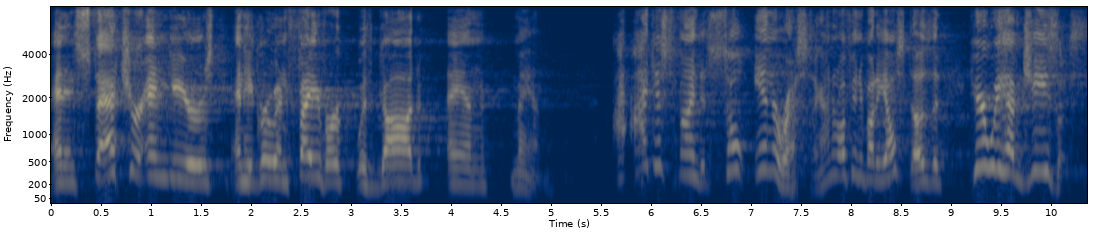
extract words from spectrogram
and in stature and years. And he grew in favor with God and man. I, I just find it so interesting. I don't know if anybody else does that. Here we have Jesus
